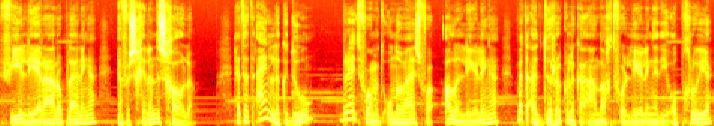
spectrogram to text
vier leraaropleidingen en verschillende scholen. Het uiteindelijke doel? Breedvormend onderwijs voor alle leerlingen met uitdrukkelijke aandacht voor leerlingen die opgroeien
